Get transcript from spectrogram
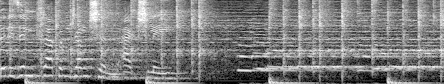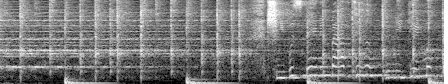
that is in Clapham Junction, actually. She was standing by the till when he came up.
